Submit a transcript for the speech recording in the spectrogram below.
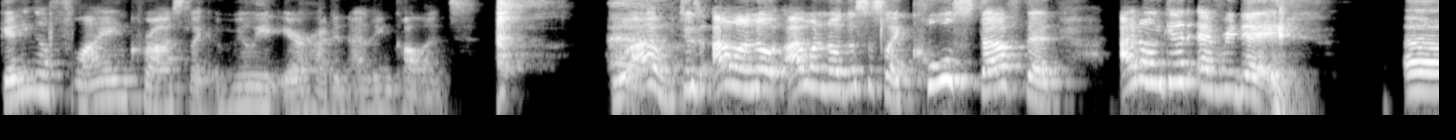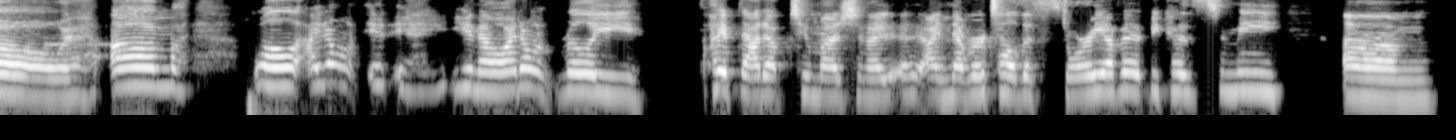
getting a flying cross like Amelia Earhart and Eileen Collins? wow, just I want to know. I want to know. This is like cool stuff that I don't get every day. Oh, um, well, I don't. It, you know, I don't really hype that up too much, and I I never tell the story of it because to me, um,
